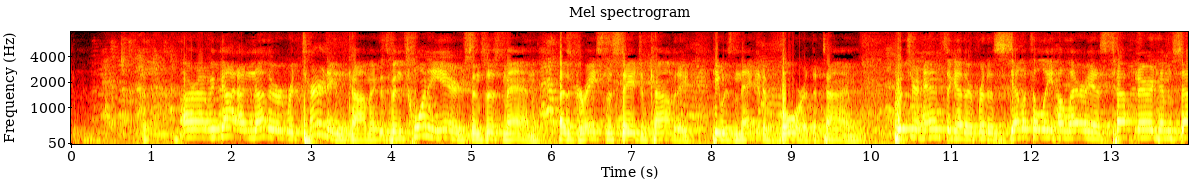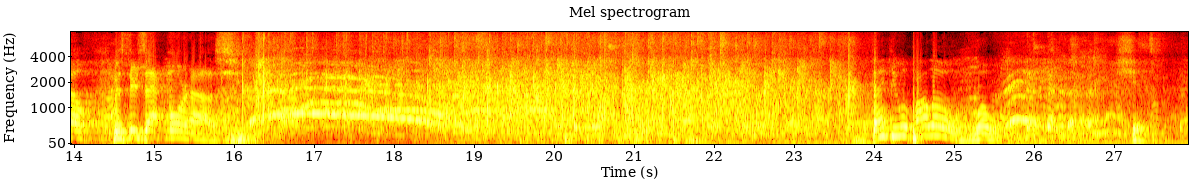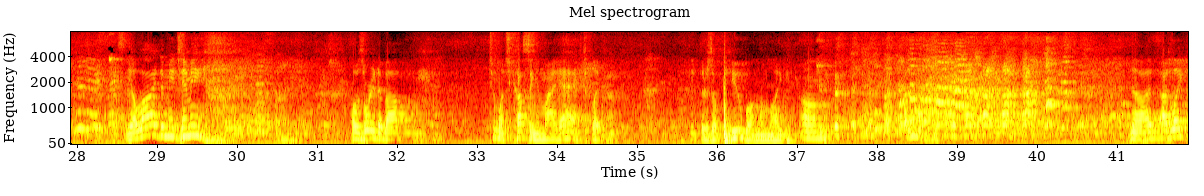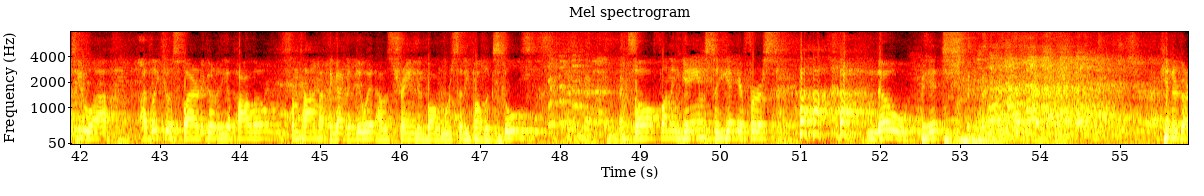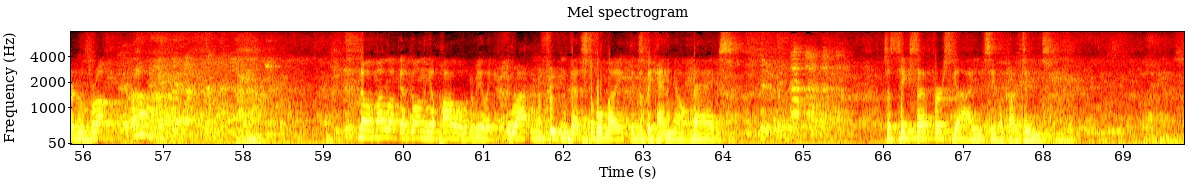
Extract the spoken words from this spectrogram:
All right, we've got another returning comic. It's been 20 years since this man has graced the stage of comedy. He was negative four at the time. Put your hands together for the skeletally hilarious TuffNerd himself, Mr. Zach Morehouse. Thank you, Apollo. Whoa. Shit. You lied to me, Jimmy. I was worried about too much cussing in my act, but I think there's a pube on the mic. Um, no, I'd, I'd like to. Uh, I'd like to aspire to go to the Apollo sometime. I think I could do it. I was trained in Baltimore City Public Schools. It's all fun and games, so you get your first. no, bitch. Kindergarten was rough. No, with my luck, I'd go on the Apollo and it'd be like rotten fruit and vegetable night. They'd just be handing out bags. Just takes that first guy. You've seen the cartoons.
